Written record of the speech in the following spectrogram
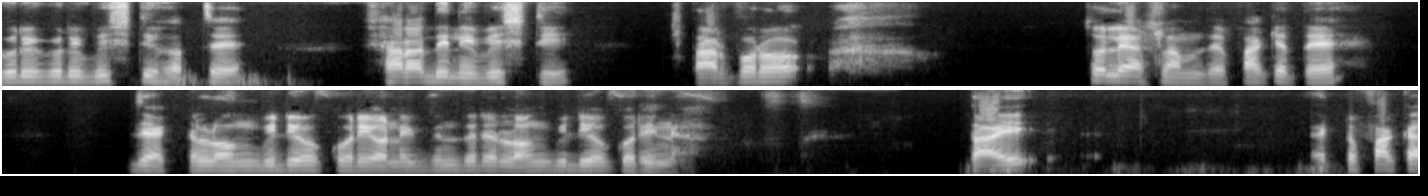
গুড়ি গুড়ি বৃষ্টি হচ্ছে, সারাদিনই বৃষ্টি। তারপরও চলে আসলাম যে ফাঁকেতে, যে একটা লং ভিডিও করি, অনেকদিন ধরে লং ভিডিও করি না। তাই একটা ফাঁকা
